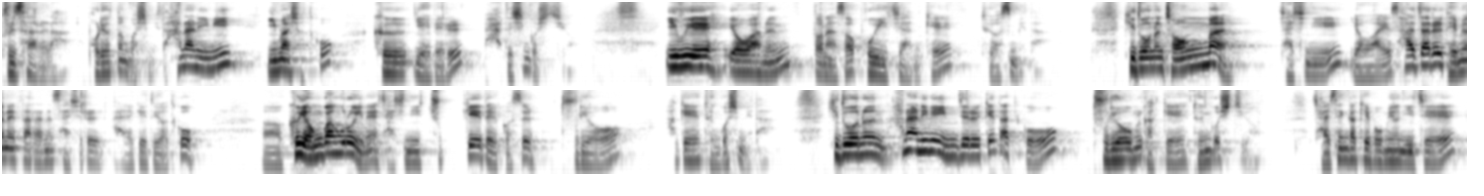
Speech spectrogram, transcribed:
불살라 버렸던 것입니다. 하나님이 임하셨고 그 예배를 받으신 것이지요. 이후에 여호와는 떠나서 보이지 않게 되었습니다. 기도는 정말 자신이 여호와의 사자를 대면했다라는 사실을 알게 되었고 어, 그 영광으로 인해 자신이 죽게 될 것을 두려워하게 된 것입니다. 기도원은 하나님의 임재를 깨닫고 두려움을 갖게 된 것이지요. 잘 생각해 보면 이제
